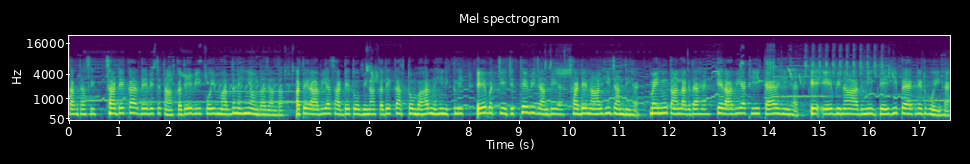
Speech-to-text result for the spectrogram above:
ਸਕਦਾ ਸੀ? ਸਾਡੇ ਘਰ ਘਰ ਦੇ ਵਿੱਚ ਤਾਂ ਕਦੇ ਵੀ ਕੋਈ ਮਰਦ ਨਹੀਂ ਆਉਂਦਾ ਜਾਂਦਾ ਅਤੇ ਰਾਵੀਆ ਸਾਡੇ ਤੋਂ ਬਿਨਾ ਕਦੇ ਘਰ ਤੋਂ ਬਾਹਰ ਨਹੀਂ ਨਿਕਲੀ। ਇਹ ਬੱਚੀ ਜਿੱਥੇ ਵੀ ਜਾਂਦੀ ਹੈ, ਸਾਡੇ ਨਾਲ ਹੀ ਜਾਂਦੀ ਹੈ। ਮੈਨੂੰ ਤਾਂ ਲੱਗਦਾ ਹੈ ਕਿ ਰਾਵੀਆ ਠੀਕ ਕਹਿ ਰਹੀ ਹੈ ਕਿ ਇਹ ਬਿਨਾ ਆਦਮੀ ਦੇ ਹੀ ਪ੍ਰੈਗਨੈਂਟ ਹੋਈ ਹੈ।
